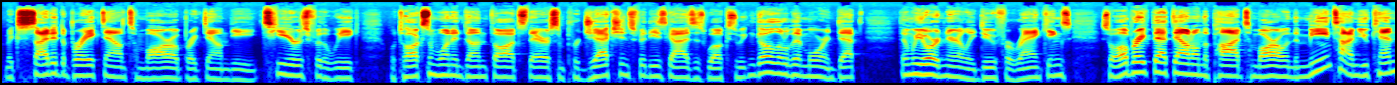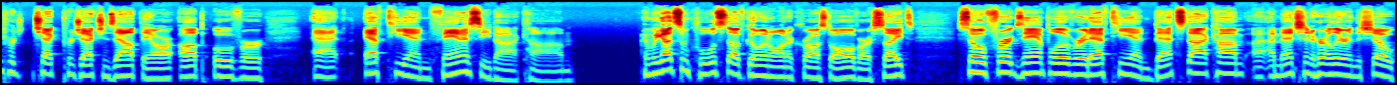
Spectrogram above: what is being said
I'm excited to break down tomorrow, break down the tiers for the week. We'll talk some one and done thoughts there, some projections for these guys as well, because we can go a little bit more in depth than we ordinarily do for rankings. So I'll break that down on the pod tomorrow. In the meantime, you can pro- check projections out. They are up over at FTNFantasy.com. And we got some cool stuff going on across all of our sites. So, for example, over at FTNBets.com, I mentioned earlier in the show,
